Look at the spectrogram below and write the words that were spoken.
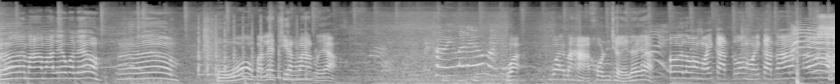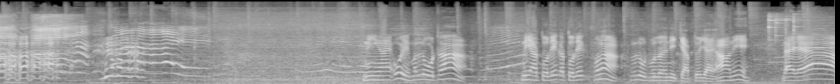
เอ้ยมามาเร็วมาเร็วเร็วโอ้โหปลาแรดเชื่องมากเลยอะหอยมาเร็วหอยว่าว่ายมาหาคนเฉยเลยอะเอ้ยระวังหอยกัดระวังหอยกัดนะเออนี่ไง อุ้ยมันหลุดนะ นี่เอาตัวเล็กเอาตัวเล็กนู่นน่ะมันหลุดหมดเลยนี่จับตัวใหญ่อ้าวนี่ ได้แล้ว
